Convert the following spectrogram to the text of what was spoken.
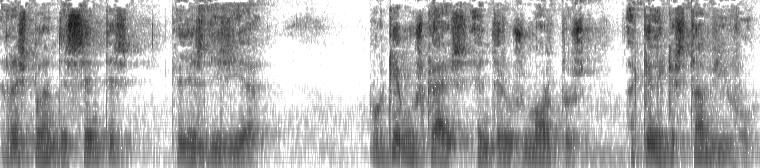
resplandecentes que lhes dizia: Por que buscais entre os mortos aquele que está vivo?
